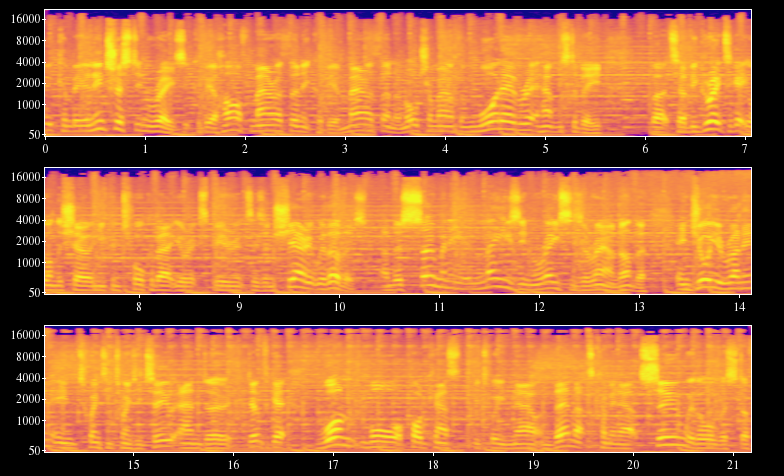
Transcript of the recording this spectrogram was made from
it can be an interesting race. It could be a half marathon it could be a marathon an ultra marathon whatever it happens to be but it'd uh, be great to get you on the show and you can talk about your experiences and share it with others. And there's so many amazing races around, aren't there? Enjoy your running in 2022 and uh, don't forget one more podcast between now and then. That's coming out soon with all the stuff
